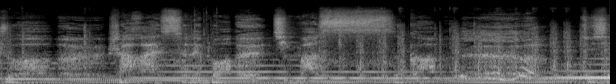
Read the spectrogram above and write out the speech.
驻上海司令部情报司科，军衔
